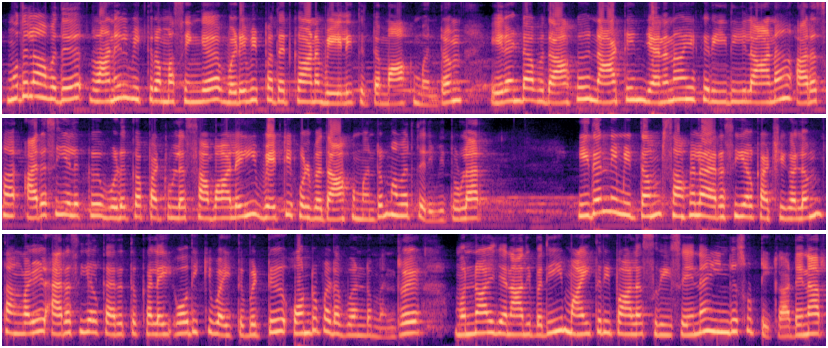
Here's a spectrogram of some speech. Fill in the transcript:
முதலாவது ரணில் விக்ரமசிங்க விடுவிப்பதற்கான வேலை திட்டமாகும் என்றும் இரண்டாவதாக நாட்டின் ஜனநாயக ரீதியிலான அரச அரசியலுக்கு விடுக்கப்பட்டுள்ள சவாலை வெற்றி கொள்வதாகும் என்றும் அவர் தெரிவித்துள்ளார். இதன் நிமித்தம் சகல அரசியல் கட்சிகளும் தங்கள் அரசியல் கருத்துக்களை ஒதுக்கி வைத்துவிட்டு ஒன்றுபட வேண்டும் என்று முன்னாள் ஜனாதிபதி மைத்திரிபால சிறிசேன இங்கு சுட்டிக்காட்டினார்.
